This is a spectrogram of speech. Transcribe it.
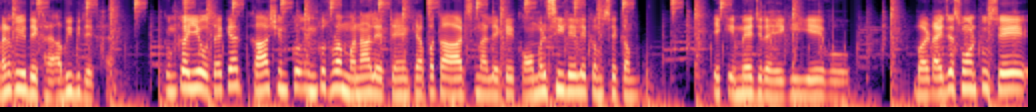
मैंने तो ये देखा है, अभी भी देखा है. उनका ये होता है कि यार काश इनको इनको थोड़ा मना लेते हैं. क्या पता आर्ट्स ना लेके कॉमर्स ही ले ले कम से कम. एक इमेज रहेगी, ये वो. But I just want to say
